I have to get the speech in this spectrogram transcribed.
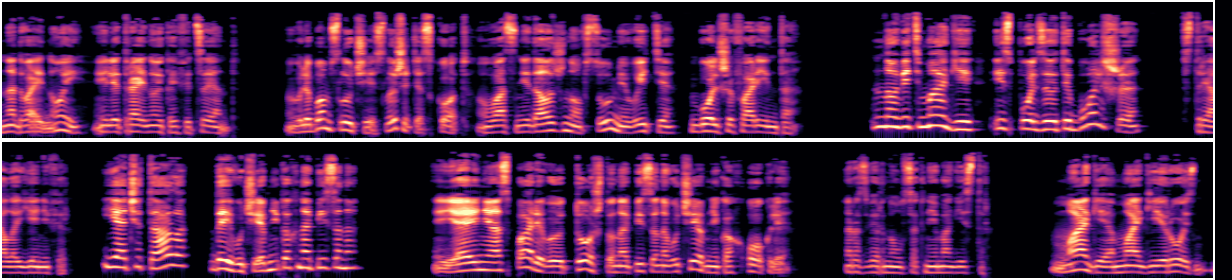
на двойной или тройной коэффициент. В любом случае, слышите, Скотт, у вас не должно в сумме выйти больше фаринта. Но ведь маги используют и больше, встряла Енифер. Я читала, да и в учебниках написано. Я и не оспариваю то, что написано в учебниках, Окли, развернулся к ней магистр. Магия магии рознь.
